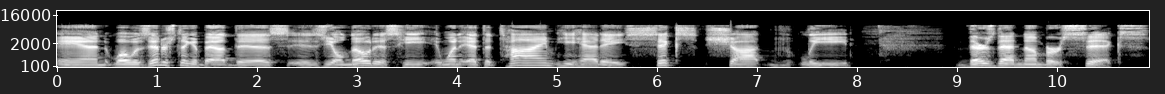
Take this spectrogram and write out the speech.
And what was interesting about this is you'll notice he when at the time he had a six shot lead. There's that number six.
